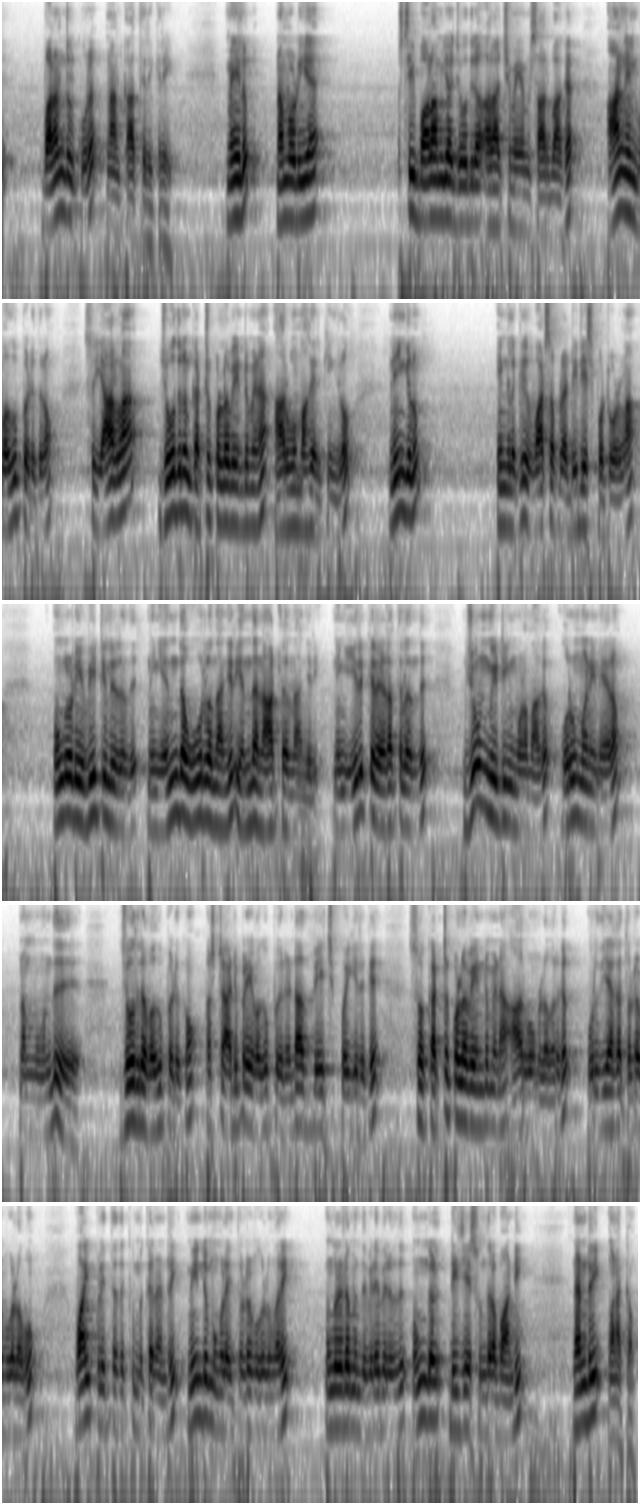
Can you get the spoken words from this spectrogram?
பலன்கள் கூற நான் காத்திருக்கிறேன். மேலும் நம்மளுடைய ஸ்ரீ பாலாமியா ஜோதிட ஆராய்ச்சி மையம் சார்பாக ஆன்லைன் வகுப்பு எடுக்கிறோம். ஸோ யாரெல்லாம் ஜோதிடம் கற்றுக்கொள்ள வேண்டும் என ஆர்வமாக இருக்கீங்களோ நீங்களும் எங்களுக்கு வாட்ஸ்அப்பில் டீட்டெயில்ஸ் போட்டு விடலாம். உங்களுடைய வீட்டிலிருந்து நீங்கள் எந்த ஊரில் இருந்தாலும் சரி எந்த நாட்டில் இருந்தாலும் சரி நீங்கள் இருக்கிற இடத்துலேருந்து ஜூம் மீட்டிங் மூலமாக ஒரு மணி நேரம் நம்ம வந்து ஜோதிட வகுப்பு எடுக்கும். ஃபஸ்ட்டு அடிப்படை வகுப்பு ரெண்டாவது பேஜ் போய்கிருக்கு. ஸோ கற்றுக்கொள்ள வேண்டும் என ஆர்வம் உள்ளவர்கள் உறுதியாக தொடர்பு கொள்ளவும். வாய்ப்பளித்ததுக்கு மிக்க நன்றி. மீண்டும் உங்களை தொடர்பு கொள்ளும் வரை உங்களிடமிருந்து விடைபெறுவது உங்கள் டிஜே சுந்தரபாண்டி. நன்றி வணக்கம்.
